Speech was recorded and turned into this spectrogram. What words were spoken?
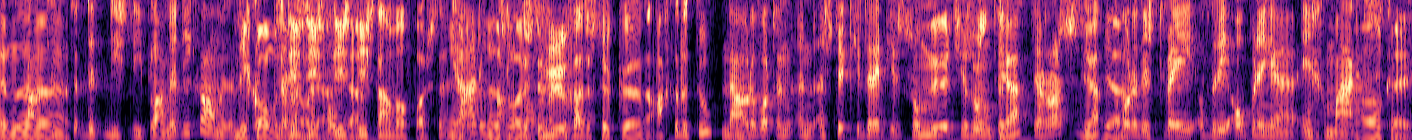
en, eh, Nou, die, die, die, die plannen, die komen er. die komen er Die, wel, die, ja. die, Ja. die staan wel vast, hè? Ja, die dat is plannen leuk. Dus de muur gaat een stuk eh, naar achteren toe. Nou, er wordt een, een, een stukje, daar heb je zo'n muurtje rond het Ja? terras. Ja. Ja. Er worden dus twee of drie openingen in gemaakt. Oké.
